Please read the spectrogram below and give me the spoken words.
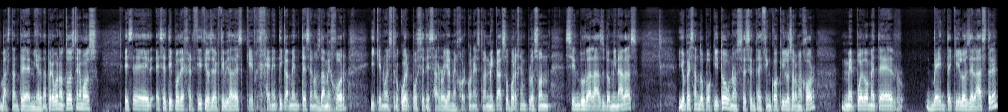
bastante de mierda. Pero bueno, todos tenemos ese, ese, tipo de ejercicios, de actividades que genéticamente se nos da mejor y que nuestro cuerpo se desarrolla mejor con esto. En mi caso, por ejemplo, son sin duda las dominadas. Yo pesando poquito, unos 65 kilos a lo mejor, me puedo meter 20 kilos de lastre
